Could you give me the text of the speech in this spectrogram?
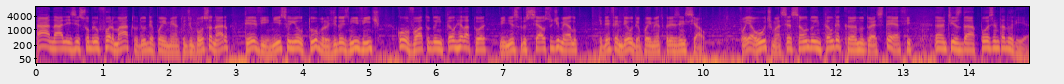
A análise sobre o formato do depoimento de Bolsonaro teve início em outubro de 2020, com o voto do então relator, ministro Celso de Mello, que defendeu o depoimento presencial. Foi a última sessão do então decano do STF antes da aposentadoria.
